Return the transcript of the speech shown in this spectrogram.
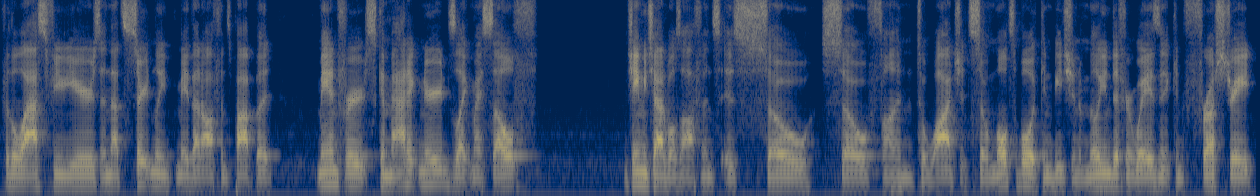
for the last few years, and that's certainly made that offense pop. But man, for schematic nerds like myself, Jamey Chadwell's offense is so, so fun to watch. It's so multiple. It can beat you in a million different ways and it can frustrate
